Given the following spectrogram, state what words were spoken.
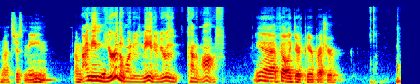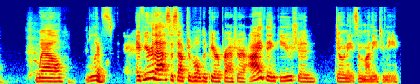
That's just mean. I'm, i mean, you're the one who's mean. If you're the cut him off. Yeah, I felt like there's peer pressure. Well, let's. if you're that susceptible to peer pressure, I think you should donate some money to me.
